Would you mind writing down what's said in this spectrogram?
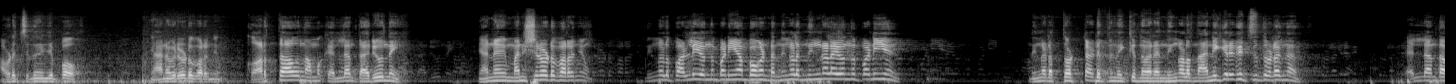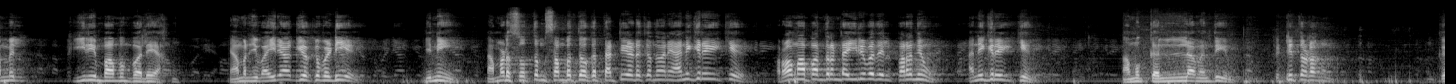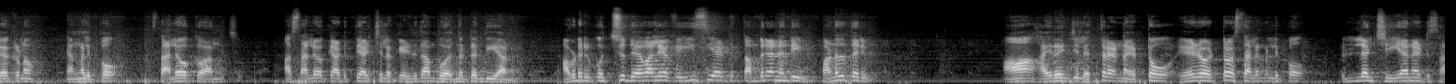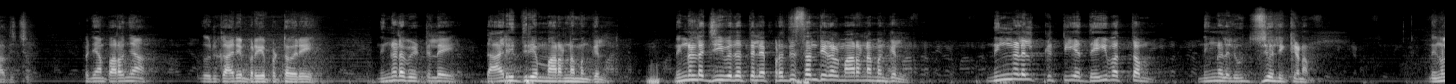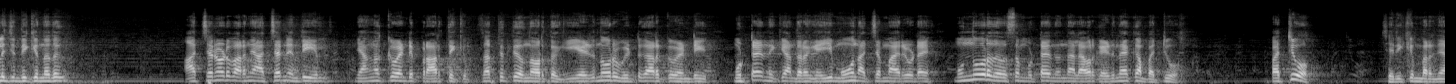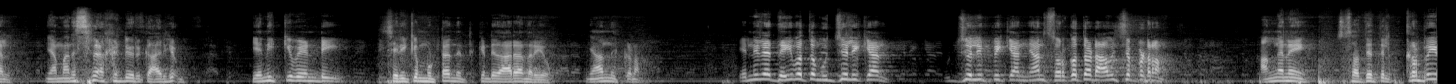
അവിടെ ചെന്ന് കഴിഞ്ഞപ്പോൾ ഞാനവരോട് പറഞ്ഞു കർത്താവ് നമുക്കെല്ലാം തരൂന്നേ. ഞാൻ മനുഷ്യരോട് പറഞ്ഞു നിങ്ങൾ പള്ളിയൊന്നും പണിയാൻ പോകണ്ട. നിങ്ങൾ നിങ്ങളെ ഒന്ന് പണിയ്. നിങ്ങളുടെ തൊട്ടടുത്ത് നിൽക്കുന്നവനെ നിങ്ങളൊന്ന് അനുഗ്രഹിച്ചു തുടങ്ങ്. എല്ലാം തമ്മിൽ കീരിയും പാമ്പും പോലെയാ. ഞാൻ പറഞ്ഞു "ഈ വൈരാഗ്യമൊക്കെ വെടിയ്. ഇനി നമ്മുടെ സ്വത്തും സമ്പത്തും ഒക്കെ തട്ടിയെടുക്കുന്നവനെ അനുഗ്രഹിക്ക്. റോമ പന്ത്രണ്ട് ഇരുപതിൽ പറഞ്ഞു അനുഗ്രഹിക്ക്. നമുക്കെല്ലാം എന്ത് ചെയ്യും? കിട്ടിത്തുടങ്ങും. കേൾക്കണോ? ഞങ്ങളിപ്പോൾ സ്ഥലമൊക്കെ വാങ്ങിച്ചു. ആ സ്ഥലമൊക്കെ അടുത്ത ആഴ്ചയിലൊക്കെ എഴുതാൻ പോകും എന്നിട്ട് എന്ത് ചെയ്യാണ്? അവിടെ ഒരു കൊച്ചു ദേവാലയമൊക്കെ ഈസി ആയിട്ട് തമ്പുരാൻ എന്ത് ചെയ്യും? പണിത് തരും. ആ ഹൈറേഞ്ചിൽ എത്ര എണ്ണം? എട്ടോ ഏഴോ എട്ടോ സ്ഥലങ്ങളിൽ ഇപ്പോൾ എല്ലാം ചെയ്യാനായിട്ട് സാധിച്ചു. അപ്പൊ ഞാൻ പറഞ്ഞ ഒരു കാര്യം പ്രിയപ്പെട്ടവരെ നിങ്ങളുടെ വീട്ടിലെ ദാരിദ്ര്യം മാറണമെങ്കിൽ നിങ്ങളുടെ ജീവിതത്തിലെ പ്രതിസന്ധികൾ മാറണമെങ്കിൽ നിങ്ങളിൽ കിട്ടിയ ദൈവത്വം നിങ്ങളിൽ ഉജ്ജ്വലിക്കണം. നിങ്ങൾ ചിന്തിക്കുന്നത്? അച്ഛനോട് പറഞ്ഞ അച്ഛൻ എന്ത് ചെയ്യും? ഞങ്ങൾക്ക് വേണ്ടി പ്രാർത്ഥിക്കും. സത്യത്തെ ഒന്ന് ഓർത്ത് ഈ എഴുന്നൂറ് വീട്ടുകാർക്ക് വേണ്ടി മുട്ടയിൽ നിൽക്കാൻ തുടങ്ങിയ ഈ മൂന്ന് അച്ഛന്മാരുടെ മുന്നൂറ് ദിവസം മുട്ടയിൽ നിന്നാൽ അവർക്ക് എഴുന്നേക്കാൻ പറ്റുമോ പറ്റുമോ ശരിക്കും പറഞ്ഞാൽ ഞാൻ മനസ്സിലാക്കേണ്ട ഒരു കാര്യം. എനിക്ക് വേണ്ടി ശരിക്കും മുട്ട നിൽക്കേണ്ടത് ആരാന്നറിയോ? ഞാൻ നിൽക്കണം. എന്നിലെ ദൈവത്തെ ഉജ്ജ്വലിക്കാൻ ഉജ്ജ്വലിപ്പിക്കാൻ ഞാൻ സ്വർഗത്തോട് ആവശ്യപ്പെടണം. അങ്ങനെ സത്യത്തിൽ കൃപ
